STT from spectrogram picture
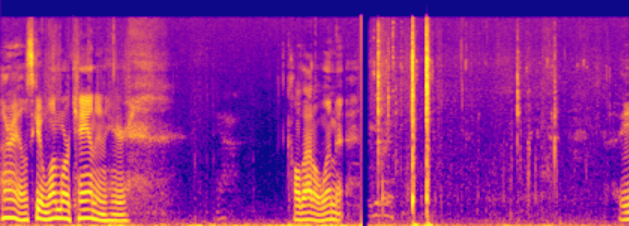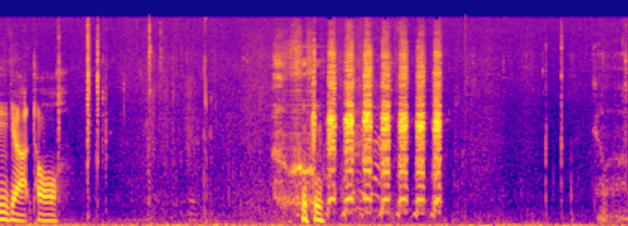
All right, let's get one more can in here. Call that a limit. He got tall. Come on.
